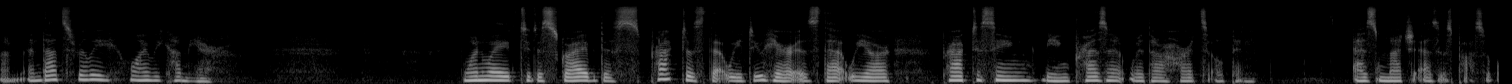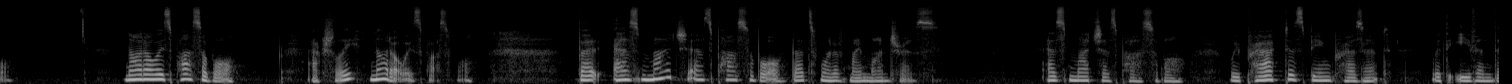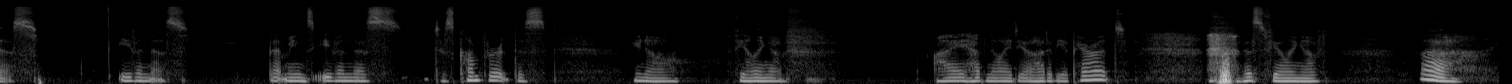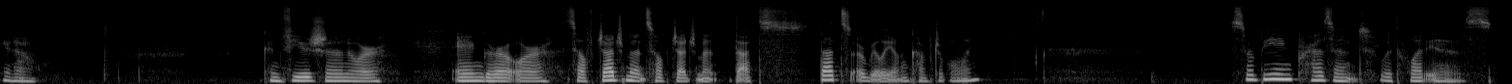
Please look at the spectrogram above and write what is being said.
Um, and that's really why we come here. One way to describe this practice that we do here is that we are practicing being present with our hearts open as much as is possible. Not always possible, actually, not always possible. But as much as possible, that's one of my mantras. As much as possible, we practice being present with even this. Even this. That means even this discomfort, this, you know, feeling of, I have no idea how to be a parent, this feeling of, ah, you know, confusion or anger or self judgment. Self judgment, that's, that's a really uncomfortable one. So being present with what is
